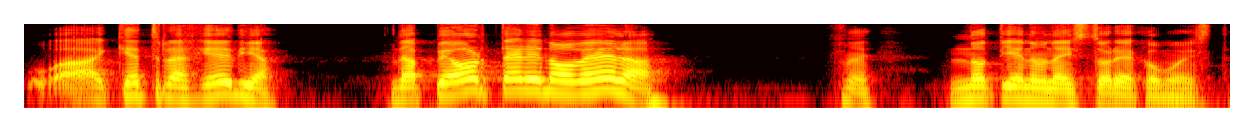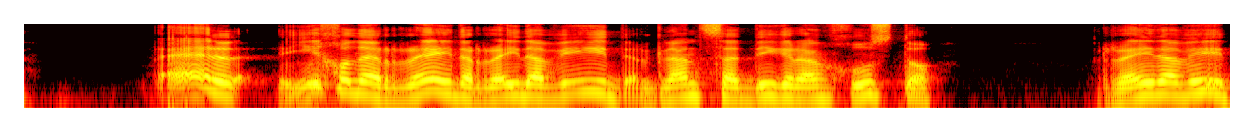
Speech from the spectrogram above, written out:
¡Wow! ¡Qué tragedia! La peor telenovela. No tiene una historia como esta. El hijo del rey, del rey David, el gran sadí, gran justo. Rey David,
